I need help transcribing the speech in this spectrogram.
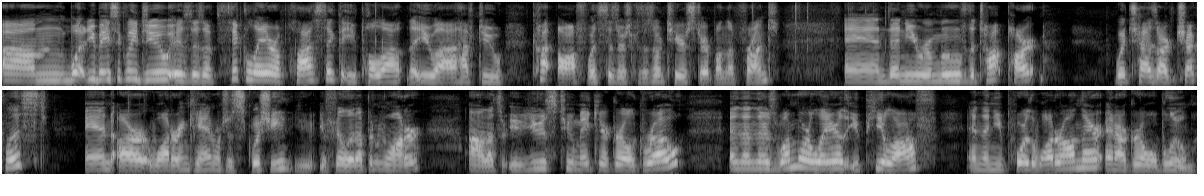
Um, what you basically do is there's a thick layer of plastic that you pull out that you uh, have to cut off with scissors because there's no tear strip on the front, and then you remove the top part, which has our checklist and our watering can, which is squishy. You, you fill it up in water. Uh, that's what you use to make your girl grow. And then there's one more layer that you peel off, and then you pour the water on there, and our girl will bloom.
